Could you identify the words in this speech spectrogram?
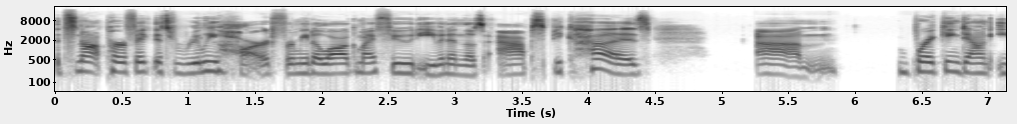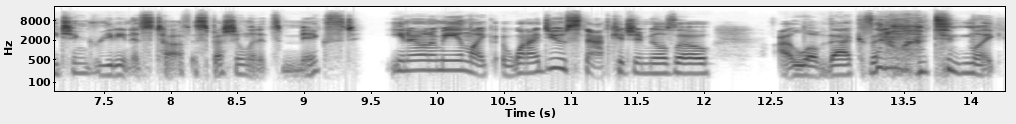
it's not perfect. It's really hard for me to log my food, even in those apps, because um, breaking down each ingredient is tough, especially when it's mixed. You know what I mean? Like when I do Snap Kitchen meals, though, I love that because I don't have to like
